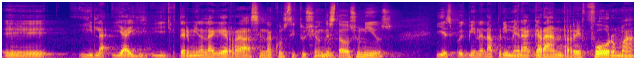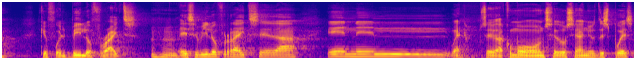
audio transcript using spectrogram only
Eh, y, la, y ahí termina la guerra, hacen la constitución de Estados Unidos Y después viene la primera gran reforma, que fue el Bill of Rights. Ese Bill of Rights se da en el, bueno, se da como 11, 12 años después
